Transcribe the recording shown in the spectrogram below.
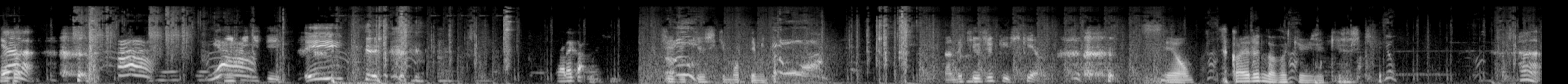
いやいやえー、あれか。99式持ってみた。なんで99式やんいや、使えるんだぞ、99式。はあ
